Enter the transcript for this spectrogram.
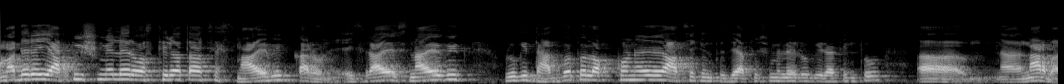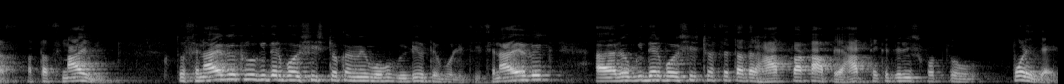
আমাদের এই অ্যাপিসমেলের অস্থিরতা আছে স্নায়বিক কারণে। এই স্নায়ু, স্নায়বিক রোগীর ধাতগত লক্ষণে আছে কিন্তু যে অ্যাপিসমেলের রোগীরা কিন্তু নার্ভাস, অর্থাৎ স্নায়বিক। তো স্নায়বিক রোগীদের বৈশিষ্ট্যকে আমি বহু ভিডিওতে বলেছি। স্নায়বিক রোগীদের বৈশিষ্ট্য হচ্ছে তাদের হাত পা কাঁপে, হাত থেকে জিনিসপত্র পড়ে যায়।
